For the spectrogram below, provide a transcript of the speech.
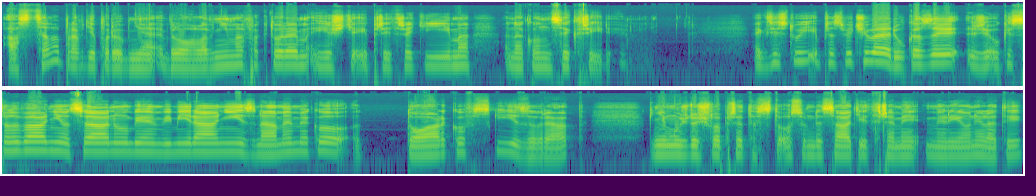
A zcela pravděpodobně bylo hlavním faktorem ještě i při třetím na konci křídy. Existují i přesvědčivé důkazy, že okyselování oceánů během vymírání známém jako Toarkovský zvrat, k němuž došlo před 183 miliony lety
